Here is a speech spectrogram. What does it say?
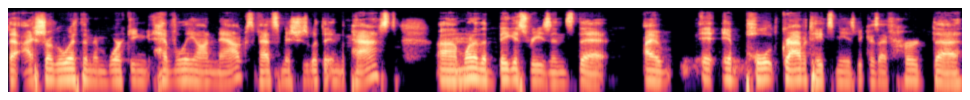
that I struggle with and I'm working heavily on now because I've had some issues with it in the past. Um, one of the biggest reasons that I it, it pulled gravitates me is because I've heard the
